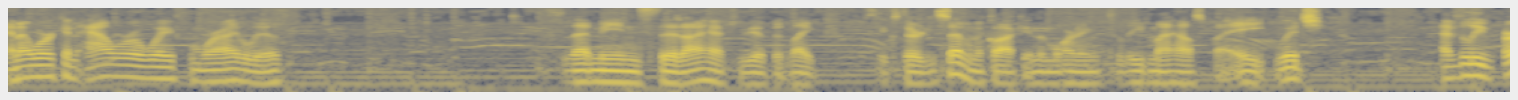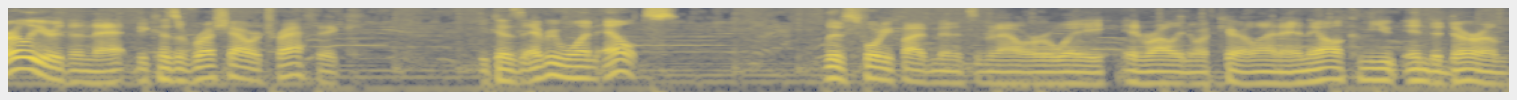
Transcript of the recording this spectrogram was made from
and I work an hour away from where I live. So that means that I have to be up at like 6:30, 7 o'clock in the morning to leave my house by eight, which I have to leave earlier than that because of rush hour traffic. Because everyone else lives 45 minutes of an hour away in Raleigh, North Carolina, and they all commute into Durham.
